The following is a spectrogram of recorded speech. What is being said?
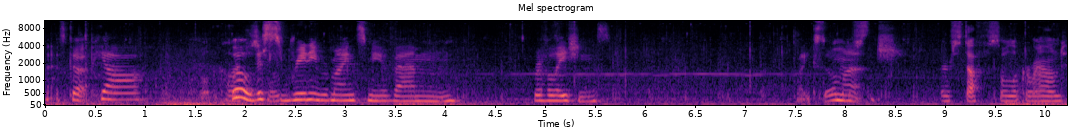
Let's go up here. Whoa, this really reminds me of um, Revelations. Like so much. There's stuff, so look around.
